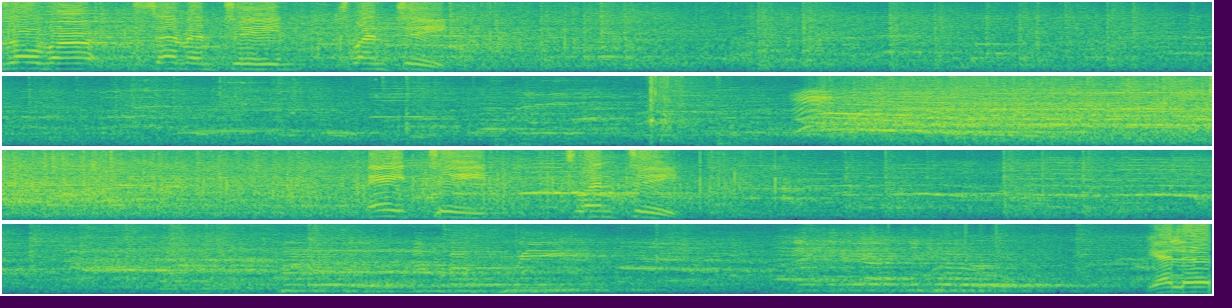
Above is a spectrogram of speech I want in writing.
Service over 17 20. Eighteen twenty. Number 3, Recreativo Yellow.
